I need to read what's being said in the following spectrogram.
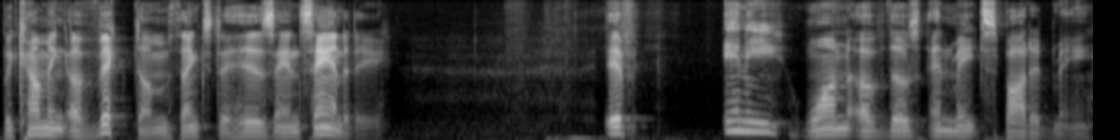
becoming a victim thanks to his insanity? If any one of those inmates spotted me,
